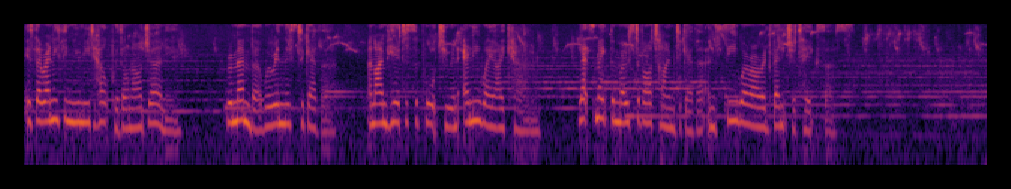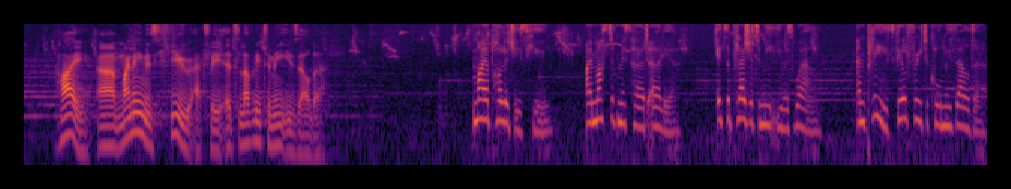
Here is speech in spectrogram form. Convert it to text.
Is there anything you need help with on our journey? Remember, we're in this together, and I'm here to support you in any way I can. Let's make the most of our time together and see where our adventure takes us. Hi, uh, my name is Hugh, actually. It's lovely to meet you, Zelda. My apologies, Hugh. I must have misheard earlier. It's a pleasure to meet you as well. And please feel free to call me Zelda.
